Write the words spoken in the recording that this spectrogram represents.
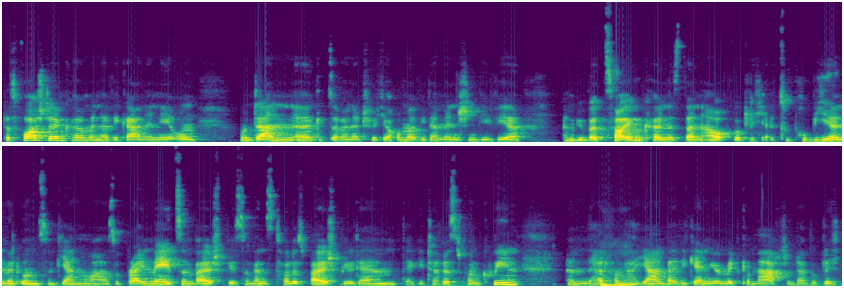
das vorstellen können mit einer veganen Ernährung. Und dann äh, gibt es aber natürlich auch immer wieder Menschen, die wir ähm, überzeugen können, es dann auch wirklich äh, zu probieren mit uns im Januar. Also Brian May zum Beispiel ist ein ganz tolles Beispiel, der, der Gitarrist von Queen. Ähm, der hat mhm. vor ein paar mhm. Jahren bei Veganuary mitgemacht und da wirklich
